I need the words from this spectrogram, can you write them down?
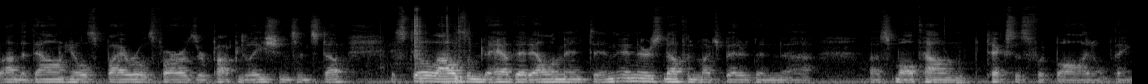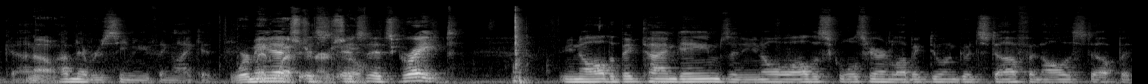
on the downhill spiral as far as their populations and stuff. It still allows them to have that element, and, and there's nothing much better than. Uh, uh, small town Texas football. I don't think. Uh, No. I've never seen anything like it. We're I mean, it's, it's, so- it's, it's great. You know all the big time games, and you know all the schools here in Lubbock doing good stuff and all this stuff. But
